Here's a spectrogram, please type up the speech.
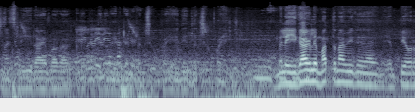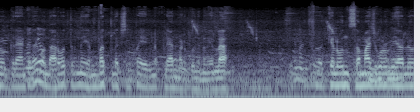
ಚಿಂಚಲಿ, ರಾಯಬಾಗ ಎಂಟು ಲಕ್ಷ ರೂಪಾಯಿ, ಐದೈದು ಲಕ್ಷ ರೂಪಾಯಿ. ಆಮೇಲೆ ಈಗಾಗಲೇ ಮತ್ತೆ ನಾವೀಗ ಎಂ ಪಿ ಅವರು ಗ್ರ್ಯಾಂಟ್ದಾಗ ಒಂದು ಅರವತ್ತರಿಂದ ಎಂಬತ್ತು ಲಕ್ಷ ರೂಪಾಯಿ ಈಗ ಪ್ಲ್ಯಾನ್ ಮಾಡ್ಕೊಂಡು ನಾವೆಲ್ಲ ಕೆಲವೊಂದು ಸಮಾಜಗಳು ಯಾವ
